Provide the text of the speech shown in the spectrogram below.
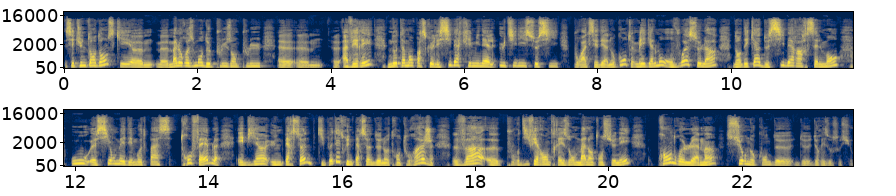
C'est une tendance qui est malheureusement de plus en plus avérée, notamment parce que les cybercriminels utilisent ceci pour accéder à nos comptes, mais également on voit cela dans des cas de cyberharcèlement où si on met des mots de passe trop faible, eh bien une personne qui peut être une personne de notre entourage va, euh, pour différentes raisons mal intentionnées, prendre la main sur nos comptes de réseaux sociaux.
